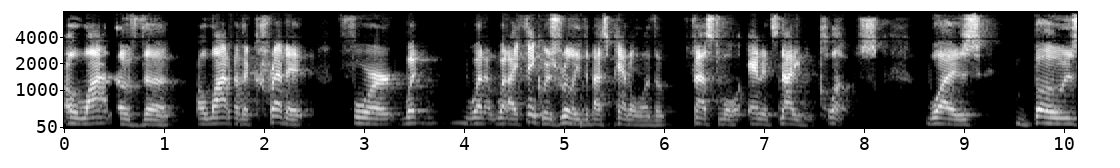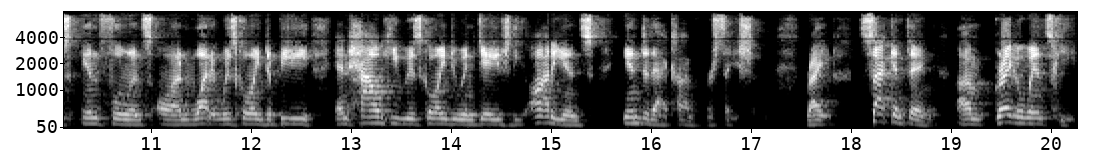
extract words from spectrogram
a lot of the a lot of the credit for what what what I think was really the best panel of the festival, and it's not even close, was Beau's influence on what it was going to be and how he was going to engage the audience into that conversation. Right. Second thing, um, Greg Iwinski,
